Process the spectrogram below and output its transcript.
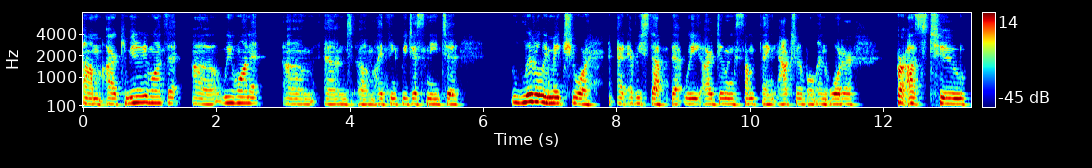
Our community wants it. Uh, we want it. And I think we just need to literally make sure at every step that we are doing something actionable in order for us to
